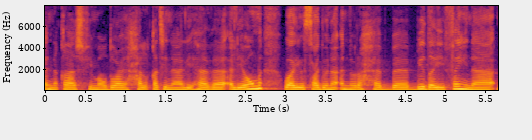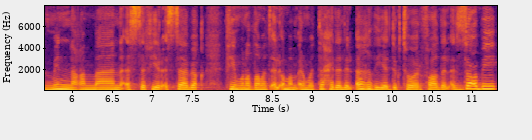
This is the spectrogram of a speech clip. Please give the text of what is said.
النقاش في موضوع حلقتنا لهذا اليوم ويسعدنا أن نرحب بضيفينا من عمان السفير السابق في منظمة الأمم المتحدة للأغذية الدكتور فاضل الزعبي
